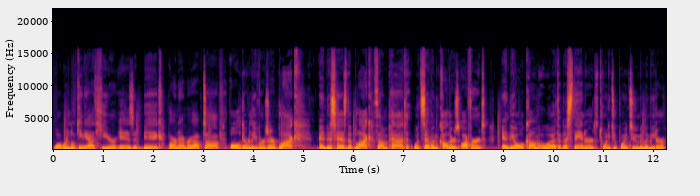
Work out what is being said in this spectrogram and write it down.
What we're looking at here is a big part number up top. All their levers are black and this has the black thumb pad with seven colors offered and they all come with the standard 22.2 millimeter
